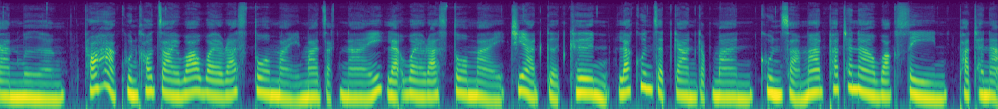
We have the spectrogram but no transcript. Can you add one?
การเมือง เพราะหากคุณเข้าใจว่าไวรัสตัวใหม่มาจากไหน และไวรัสตัวใหม่ที่อาจเกิดขึ้น และคุณจัดการกับมัน คุณสามารถพัฒนาวัคซีน พัฒนา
